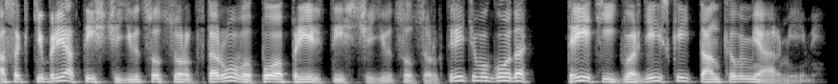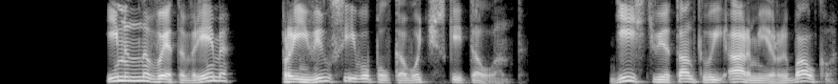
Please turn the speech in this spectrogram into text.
а с октября 1942 по апрель 1943 года Третьей гвардейской танковыми армиями. Именно в это время проявился его полководческий талант. Действия танковой армии Рыбалко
